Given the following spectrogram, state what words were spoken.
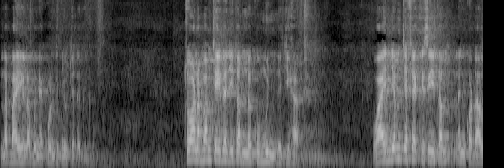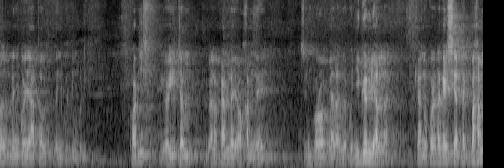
na bàyyi la mu nekkoon te ñëw ca dëgg ga. Coono ba mu cay daj itam ko muñ na jihaat. Waaye ñam ca fekk si itam nañ ko dalal nañ ko yaatal nañ ko dimbali kon yooyu itam melokaan la yoo xam ne suñ borom melal na ko ñi gëm yàlla. Kenn ku ne da ngay seet rek ba xam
